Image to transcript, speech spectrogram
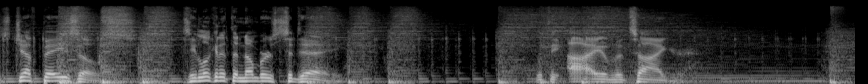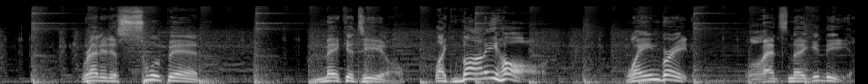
It's Jeff Bezos. Is he looking at the numbers today with the eye of the tiger? Ready to swoop in, make a deal. Like Monty Hall, Wayne Brady. Let's make a deal.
